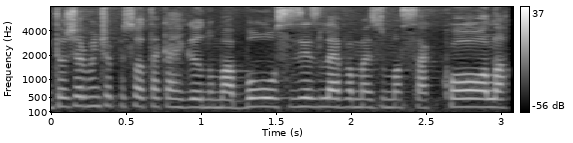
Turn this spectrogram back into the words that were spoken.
Então, geralmente a pessoa está carregando uma bolsa, às vezes leva mais uma sacola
